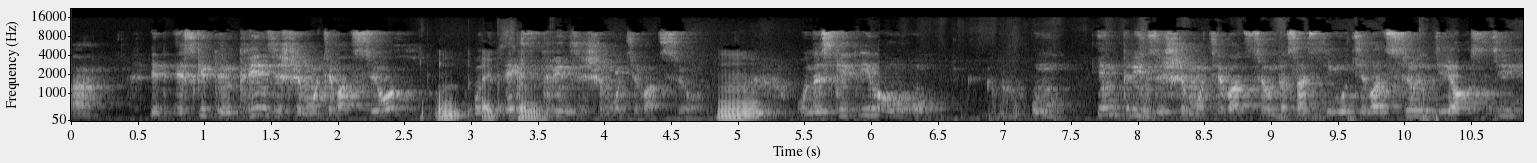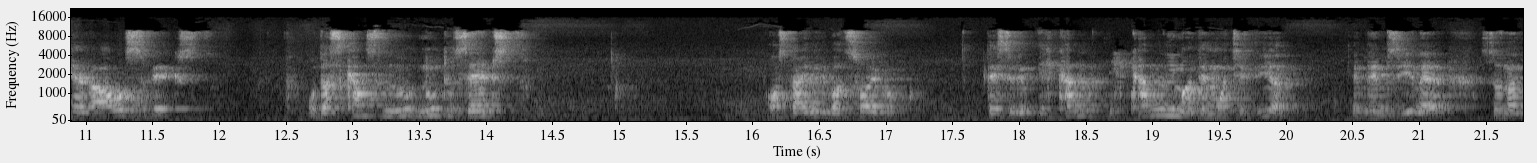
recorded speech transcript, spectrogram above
äh, es gibt intrinsische Motivation Und extrin- extrinsische Motivation. Und es geht immer um, um intrinsische Motivation, das heißt die Motivation, die aus dir herauswächst. Und das kannst du nur, nur du selbst aus deiner Überzeugung. Deswegen, ich kann, ich kann niemanden motivieren in dem Sinne, sondern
